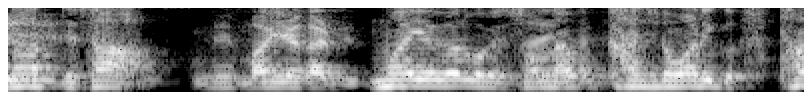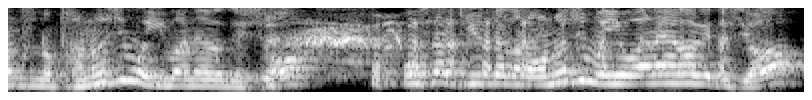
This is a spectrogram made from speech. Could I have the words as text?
なってさ、ね、舞い上がる。舞い上がるわけです。そんな感じの悪い子、パンツのパの字も言わないわけでしょ尾崎豊のおの字も言わないわけですよ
